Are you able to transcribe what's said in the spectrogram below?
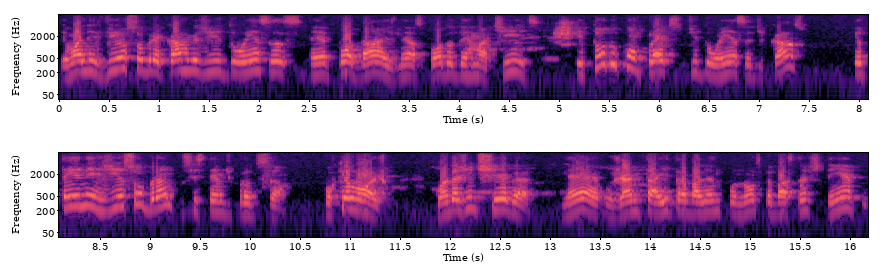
eu alivio a sobrecarga de doenças é, podais, né, as pododermatites, e todo o complexo de doença de casco, eu tenho energia sobrando para o sistema de produção. Porque, lógico, quando a gente chega, né, o Jaime está aí trabalhando conosco há bastante tempo,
